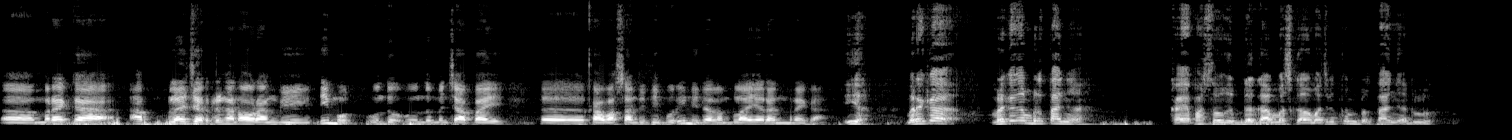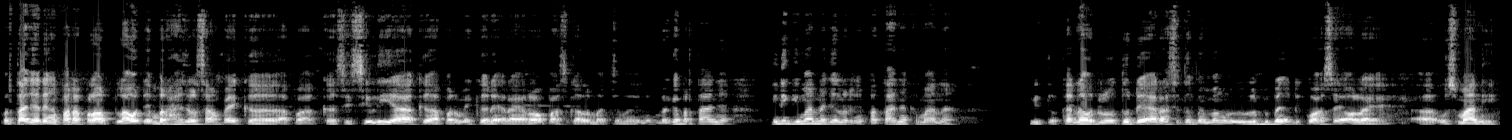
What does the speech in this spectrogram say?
eh, mereka belajar dengan orang di timur untuk untuk mencapai eh, kawasan di timur ini dalam pelayaran mereka. Iya, mereka mereka kan bertanya. Kayak pas Dagama segala macam kan bertanya dulu. Bertanya dengan para pelaut-pelaut yang berhasil sampai ke apa ke Sisilia, ke apa namanya ke daerah Eropa segala macam ini. Mereka bertanya, ini gimana jalurnya? Petanya ke mana? Gitu. Karena dulu tuh daerah situ memang lebih banyak dikuasai oleh uh, Usmani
